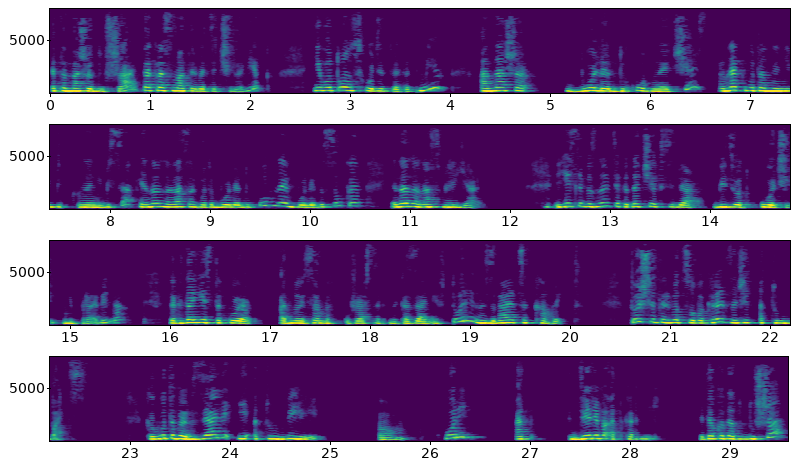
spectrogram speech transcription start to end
это наша душа, так рассматривается человек, и вот он сходит в этот мир, а наша более духовная часть, она как будто на, небесах, и она на нас как будто более духовная, более высокая, и она на нас влияет. И если вы знаете, когда человек себя ведет очень неправильно, тогда есть такое одно из самых ужасных наказаний в Торе, называется карет. Точно перевод слова карет значит отрубать. Как будто бы взяли и отрубили эм, корень от дерева от корней. Это когда душа,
